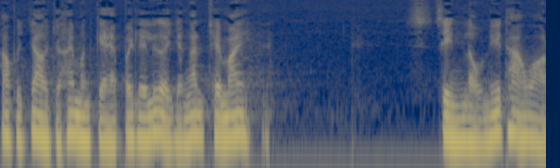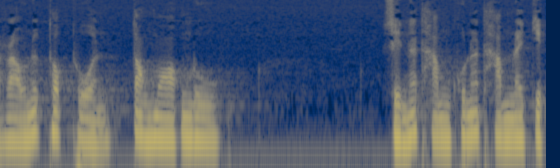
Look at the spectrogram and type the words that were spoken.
ข้าพเจ้าจะให้มันแก่ไปเรื่อยๆ อย่างนั้นใช่ไหม สิ่งเหล่านี้ถ้าว่าเรานึกทบทวนต้องมองดู ศีลธรรมคุณธรรมในจิต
